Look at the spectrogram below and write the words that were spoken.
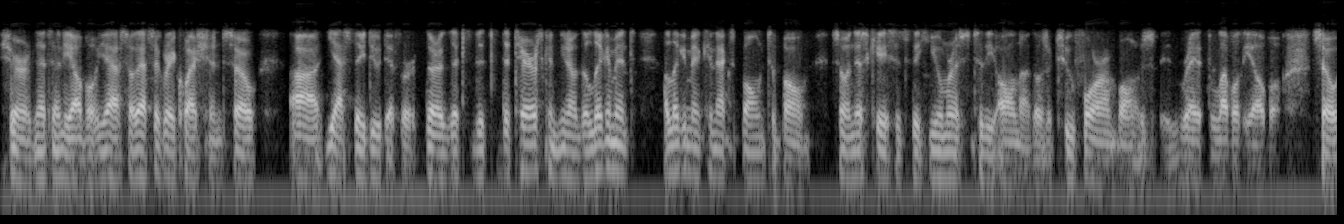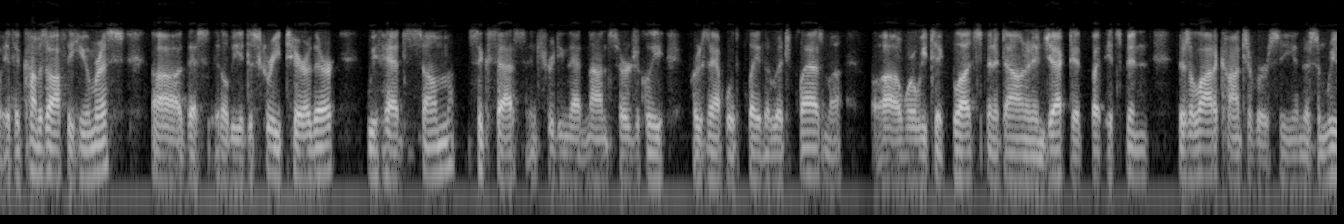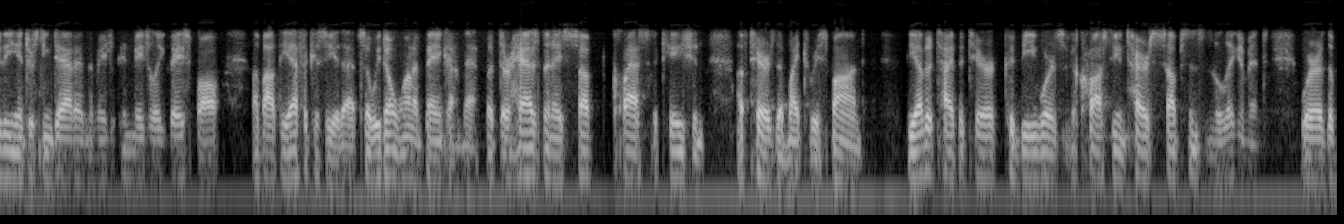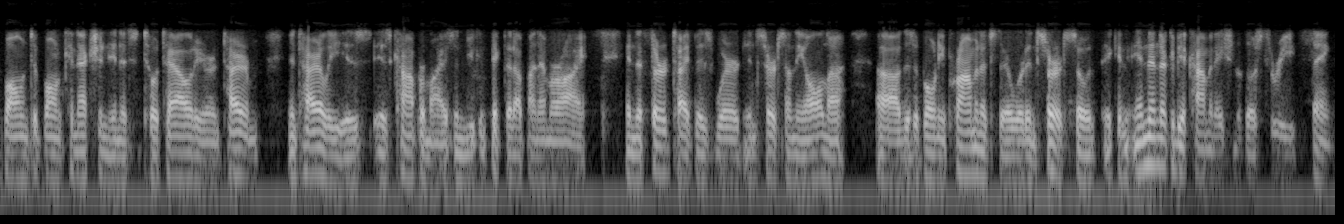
Sure, that's in the elbow. Yeah, so that's a great question. So uh, yes, they do differ. The, the, the, the can, you know, the ligament, a ligament connects bone to bone. So in this case, it's the humerus to the ulna. Those are two forearm bones right at the level of the elbow. So if it comes off the humerus, uh, this, it'll be a discrete tear there. We've had some success in treating that non-surgically, for example, with platelet-rich plasma, uh, where we take blood, spin it down, and inject it. But it's been there's a lot of controversy, and there's some really interesting data in the major, in Major League Baseball about the efficacy of that. So we don't want to bank on that. But there has been a subclassification of tears that might respond. The other type of tear could be where it's across the entire substance of the ligament, where the bone to bone connection in its totality or entire entirely is is compromised, and you can pick that up on MRI. And the third type is where it inserts on the ulna. Uh, there's a bony prominence there where it inserts, so it can. And then there could be a combination of those three things.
